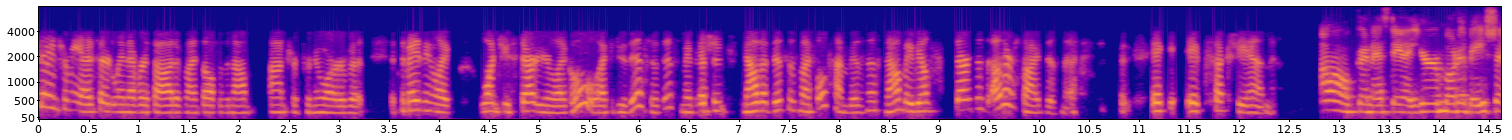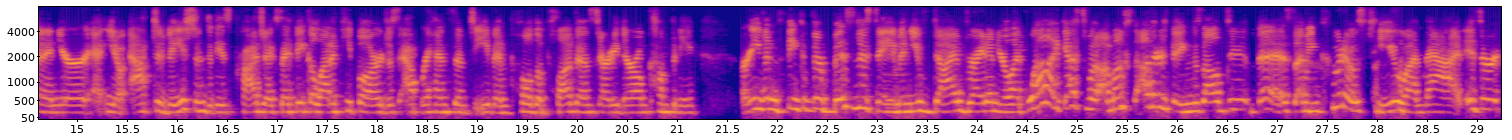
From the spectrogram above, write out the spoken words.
strange for me. I certainly never thought of myself as an entrepreneur, but it's amazing. Like once you start, you're like, oh, I could do this or this. Maybe I should. Now that this is my full time business, now maybe I'll start this other side business. it it sucks you in. Oh goodness, Dana, your motivation and your you know activation to these projects. I think a lot of people are just apprehensive to even pull the plug on starting their own company or even think of their business name and you've dived right in you're like well i guess what amongst other things i'll do this i mean kudos to you on that is there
